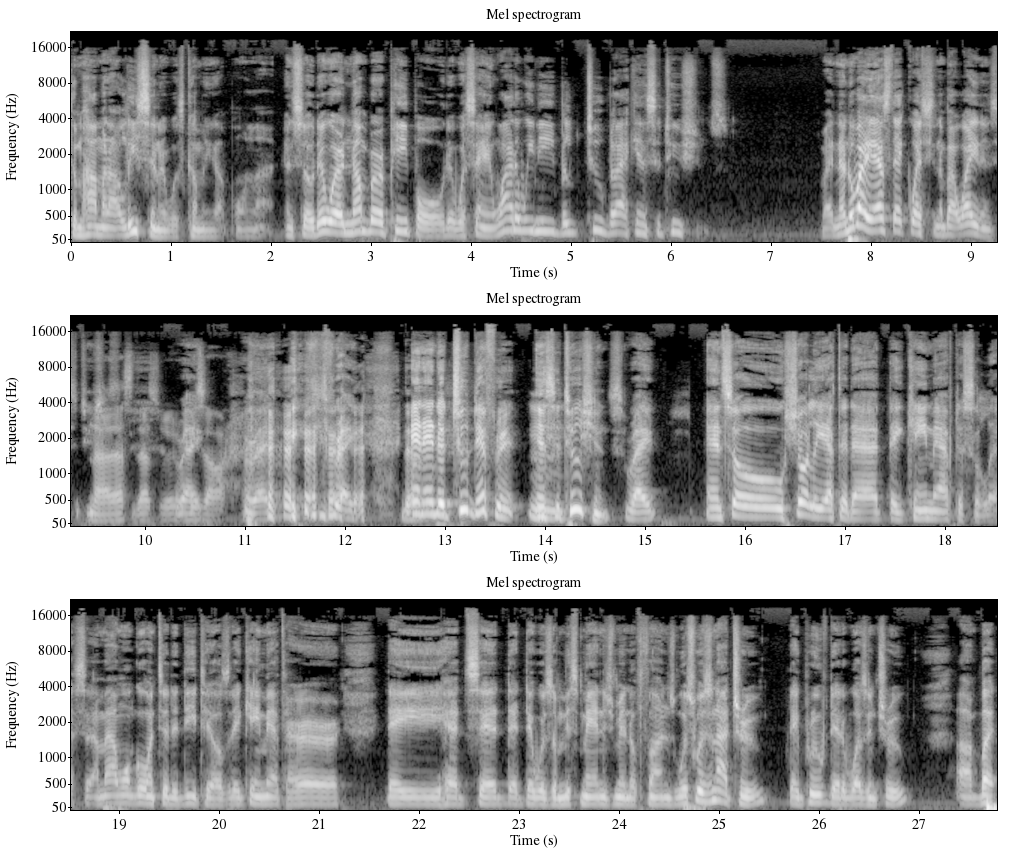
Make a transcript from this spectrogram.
the Muhammad Ali Center was coming up online. And so there were a number of people that were saying, why do we need two black institutions? Right now, nobody asked that question about white institutions. No, that's that's really right. bizarre. Right, right. and and they're two different mm-hmm. institutions, right? And so shortly after that, they came after Celeste. I mean, I won't go into the details. They came after her. They had said that there was a mismanagement of funds, which was not true. They proved that it wasn't true. Uh, but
